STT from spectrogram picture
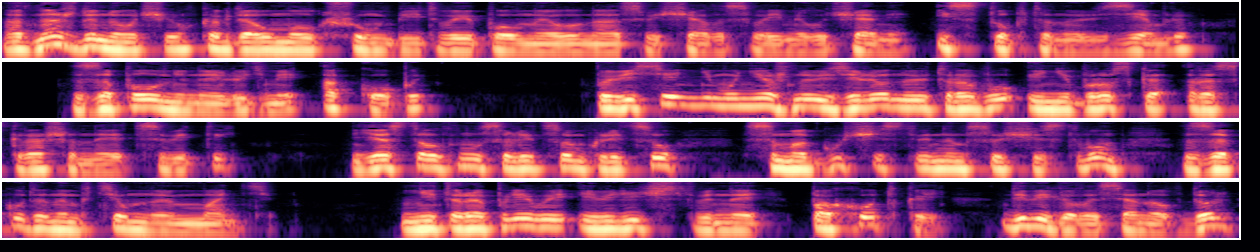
Однажды ночью, когда умолк шум битвы и полная луна освещала своими лучами истоптанную землю, заполненные людьми окопы, по-весеннему нежную зеленую траву и неброско раскрашенные цветы, я столкнулся лицом к лицу с могущественным существом, закутанным в темную мантию. Неторопливой и величественной походкой двигалось оно вдоль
